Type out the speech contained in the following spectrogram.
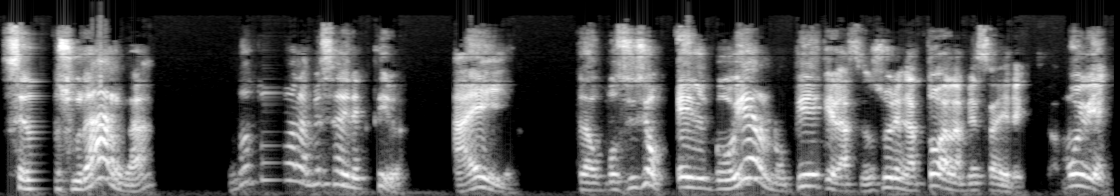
censurarla, no toda la mesa directiva, a ella, la oposición. El gobierno pide que la censuren a toda la mesa directiva. Muy bien.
